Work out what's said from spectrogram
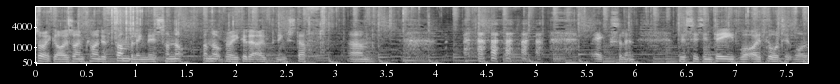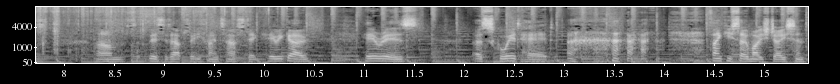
Sorry guys, I'm kind of fumbling this. I'm not I'm not very good at opening stuff. Um, excellent. This is indeed what I thought it was. Um, so this is absolutely fantastic. Here we go. Here is a squid head. Thank you so much, Jason.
